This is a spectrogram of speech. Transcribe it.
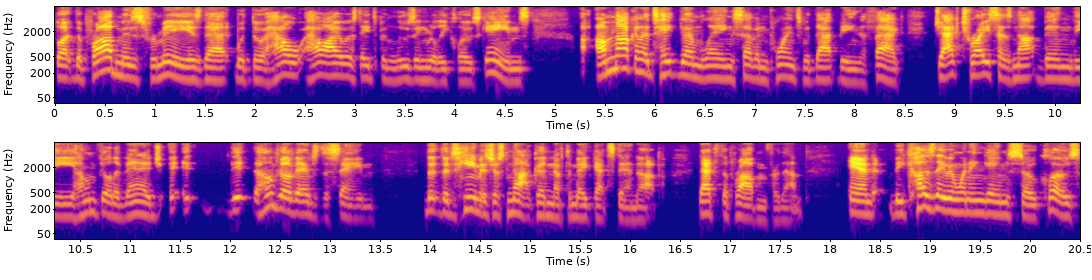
But the problem is for me is that with the how how Iowa State's been losing really close games, I'm not going to take them laying seven points with that being the fact. Jack Trice has not been the home field advantage. It, it, the, the, home field advantage is the same. The, the team is just not good enough to make that stand up. That's the problem for them. And because they've been winning games so close,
